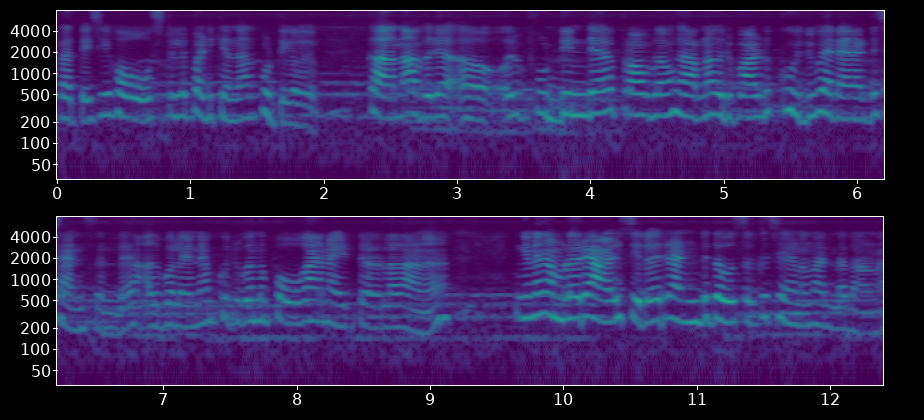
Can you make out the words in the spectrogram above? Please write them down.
പ്രത്യേകിച്ച് ഈ ഹോസ്റ്റലിൽ പഠിക്കുന്ന കുട്ടികൾ കാരണം അവർ ഒരു ഫുഡിന്റെ പ്രോബ്ലം കാരണം ഒരുപാട് കുരു വരാനായിട്ട് ചാൻസ് ഉണ്ട്. അതുപോലെ തന്നെ കുരു വന്ന് പോകാനായിട്ടുള്ളതാണ്. ഇങ്ങനെ നമ്മൾ ഒരാഴ്ചയിൽ ഒരു രണ്ട് ദിവസമൊക്കെ ചെയ്യണം നല്ലതാണ്.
